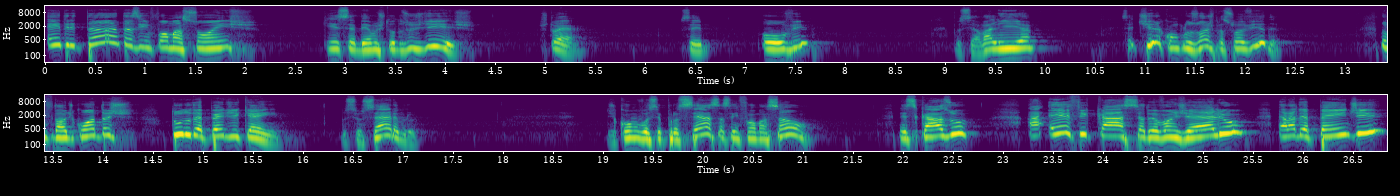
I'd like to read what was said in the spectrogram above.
entre tantas informações que recebemos todos os dias. Isto é, você ouve, você avalia, você tira conclusões para a sua vida. No final de contas, tudo depende de quem? Do seu cérebro? De como você processa essa informação? Nesse caso, a eficácia do evangelho ela depende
